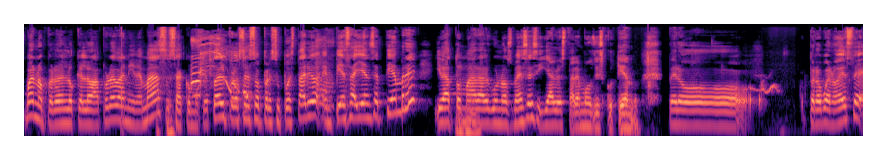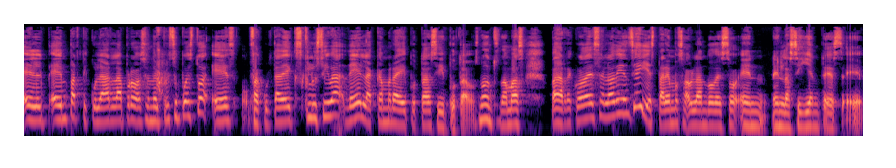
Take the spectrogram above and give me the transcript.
Bueno, pero en lo que lo aprueban y demás, o sea, como que todo el proceso presupuestario empieza ya en septiembre y va a tomar algunos meses y ya lo estaremos discutiendo. Pero pero bueno, este, el, en particular la aprobación del presupuesto es facultad exclusiva de la Cámara de Diputadas y Diputados, ¿no? Entonces, nada más para recordar eso a la audiencia y estaremos hablando de eso en, en las siguientes, eh,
